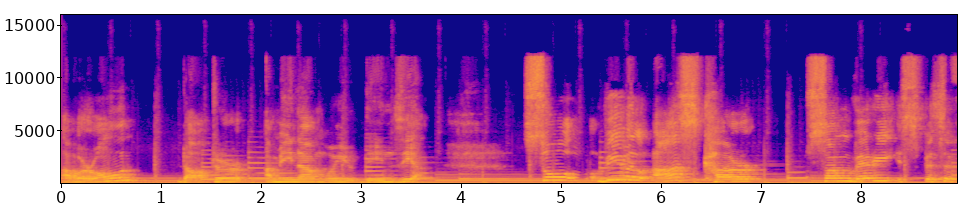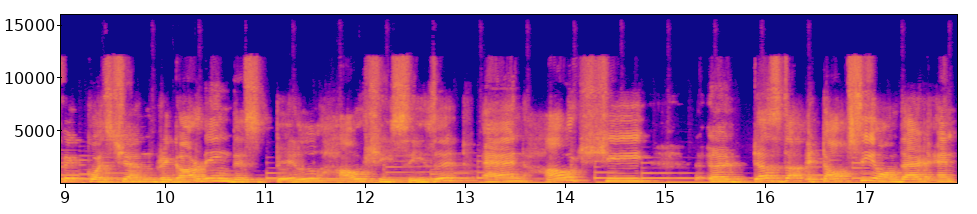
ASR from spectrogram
our own Dr. Ameena Muhyiddin Zia. So we will ask her some very specific question regarding this bill, how she sees it, and how she uh, does the autopsy on that and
